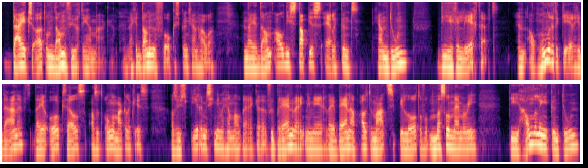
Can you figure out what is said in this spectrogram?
daag ik ze uit om dan vuur te gaan maken. En dat je dan je focus kunt gaan houden. En dat je dan al die stapjes eigenlijk kunt gaan doen die je geleerd hebt en al honderden keren gedaan hebt, dat je ook zelfs als het ongemakkelijk is, als je spieren misschien niet meer helemaal werken, of je brein werkt niet meer, dat je bijna op automatische piloot of op muscle memory die handelingen kunt doen,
